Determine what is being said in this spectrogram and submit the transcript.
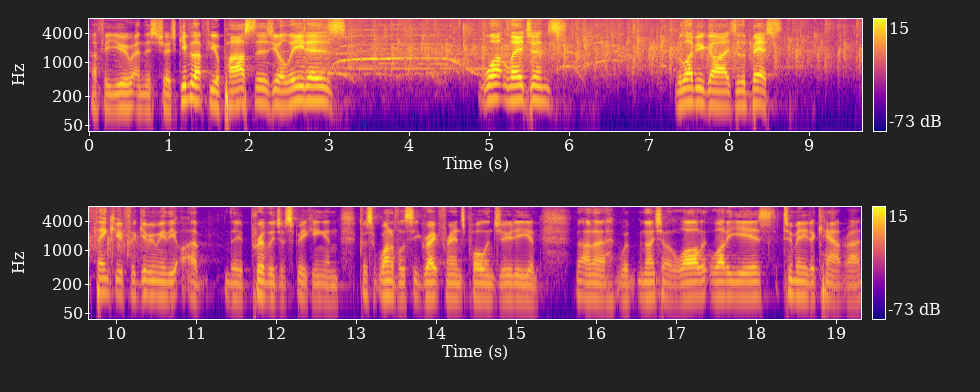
uh, for you and this church. Give it up for your pastors, your leaders. What legends! We love you guys. You're the best. Thank you for giving me the uh, the privilege of speaking, and of course, wonderful to see great friends, Paul and Judy, and I know we've known each other a lot, lot of years, too many to count, right?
